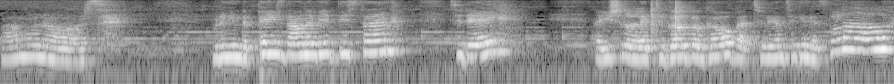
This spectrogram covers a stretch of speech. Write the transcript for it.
Vámonos. Bringing the pace down a bit this time. Today, I usually like to go, go, go, but today I'm taking it slow.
